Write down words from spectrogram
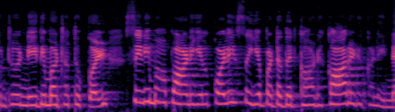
இன்று நீதிமன்றத்துக்குள் சினிமா பாணியில் கொலை செய்யப்பட்டதற்கான காரணங்கள் என்ன?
